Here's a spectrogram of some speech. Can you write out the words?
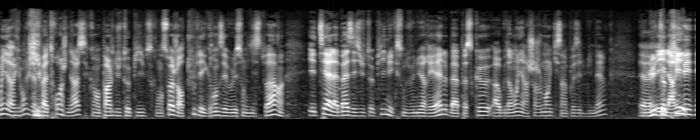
Moi, il y a un argument que Qui- j'aime pas trop en général, c'est quand on parle d'utopie. Parce qu'en soi, genre, toutes les grandes évolutions de l'histoire étaient à la base des utopies, mais qui sont devenues réelles bah, parce qu'au bout d'un moment, il y a un changement qui s'est imposé de lui-même. Euh, et il L'utopie- est arrivé.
